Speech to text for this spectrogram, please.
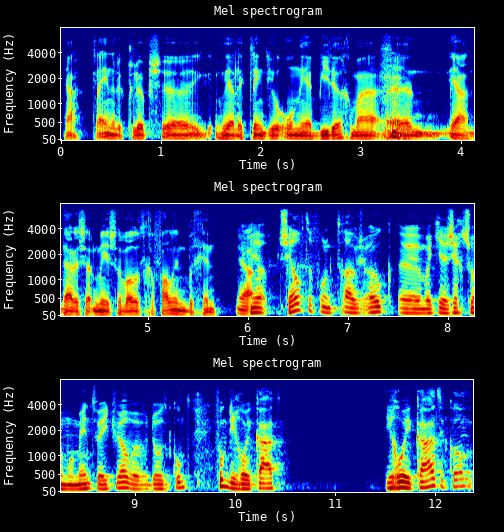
ja, kleinere clubs, eh, ik- ja, dat klinkt heel oneerbiedig, maar eh, ja, daar is dat meestal wel het geval in het begin. Ja. Ja, hetzelfde vond ik trouwens ook, eh, wat je zegt, zo'n moment, weet je wel, waardoor het komt. Vond ik die rode kaart. Die rode kaarten kwam,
